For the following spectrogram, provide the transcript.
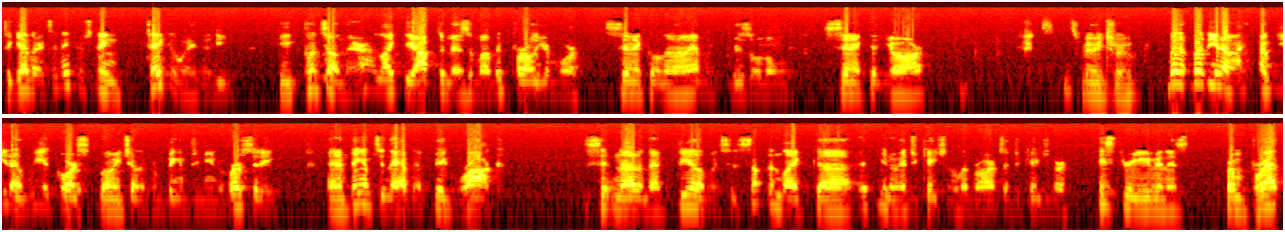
together. It's an interesting takeaway that he he puts on there. I like the optimism of it. Pearl, you're more cynical than I am, a grizzled old cynic that you are. It's, it's very true. But but you know, I, I, you know, we of course know each other from Binghamton University, and in Binghamton they have that big rock sitting out in that field, which is something like uh, you know, education, liberal arts education, or history even is from breadth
